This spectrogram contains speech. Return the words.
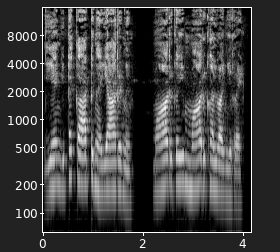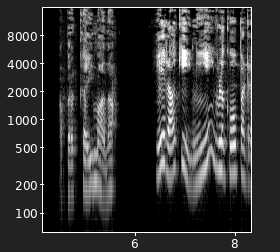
என்கிட்ட காட்டுங்க யாருன்னு. மாறு கை மாறு கால் வாங்கிடுறேன் அப்புறம் கைமா தான் ஏ ராக்கி நீ ஏன் இவ்வளோ கோவப்படுற?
